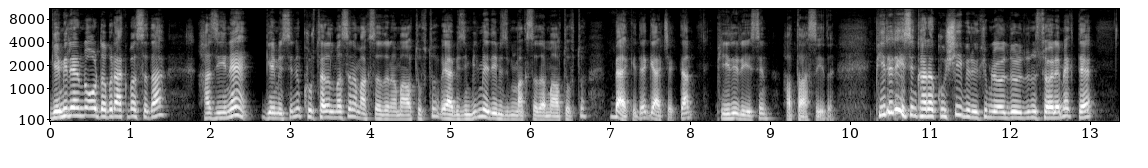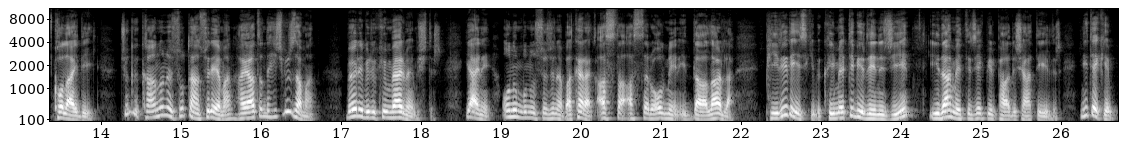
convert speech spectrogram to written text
Gemilerini orada bırakması da hazine gemisinin kurtarılmasına maksadına matuftu veya bizim bilmediğimiz bir maksada matuftu. Belki de gerçekten Piri Reis'in hatasıydı. Piri Reis'in Karakuşi bir hükümle öldürüldüğünü söylemek de kolay değil. Çünkü Kanuni Sultan Süleyman hayatında hiçbir zaman böyle bir hüküm vermemiştir. Yani onun bunun sözüne bakarak asla asları olmayan iddialarla Piri Reis gibi kıymetli bir denizciyi idam ettirecek bir padişah değildir. Nitekim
